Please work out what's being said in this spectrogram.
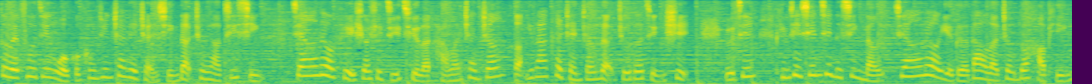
作为促进我国空军战略转型的重要机型，歼幺六可以说是汲取了海湾战争和伊拉克战争的诸多警示。如今，凭借先进的性能，歼幺六也得到了众多好评，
